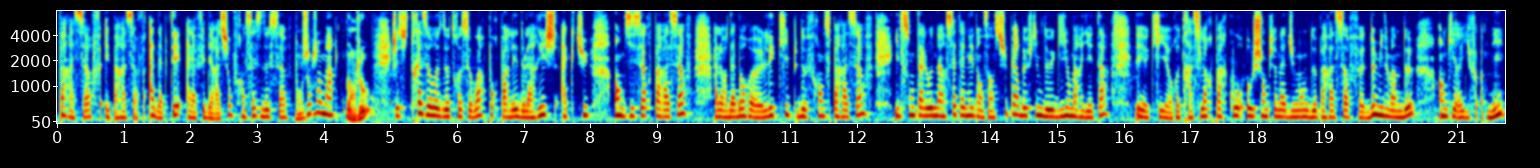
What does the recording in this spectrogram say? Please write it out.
Parasurf et Parasurf adapté à la Fédération française de surf. Bonjour Jean-Marc. Bonjour. Je suis très heureuse de te recevoir pour parler de la riche actu Andy-Surf Parasurf. Alors d'abord, euh, l'équipe de France Parasurf, ils sont à l'honneur cette année dans un superbe film de Guillaume Marietta et, qui retrace leur parcours au championnat du monde de Parasurf 2022 en Californie.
